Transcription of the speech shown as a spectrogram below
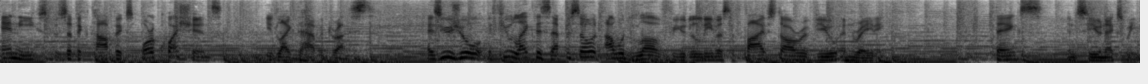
any specific topics or questions you'd like to have addressed. As usual, if you like this episode, I would love for you to leave us a five star review and rating. Thanks, and see you next week.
